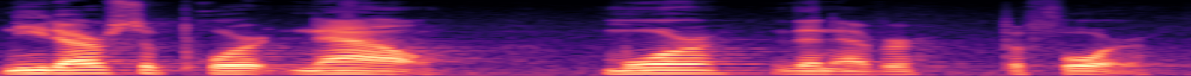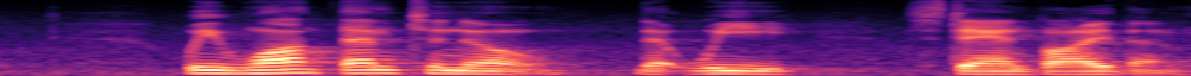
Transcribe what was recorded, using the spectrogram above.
need our support now more than ever before. We want them to know that we stand by them.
